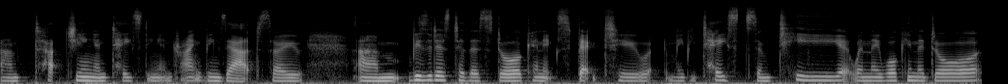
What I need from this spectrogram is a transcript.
um, touching and tasting and trying things out. So um, visitors to the store can expect to maybe taste some tea when they walk in the door.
